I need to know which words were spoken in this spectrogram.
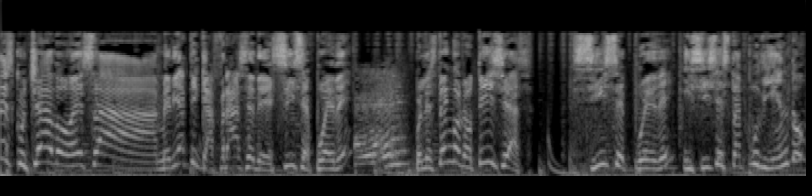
¿Han escuchado esa mediática frase de sí se puede? Pues les tengo noticias. Sí se puede y sí se está pudiendo.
